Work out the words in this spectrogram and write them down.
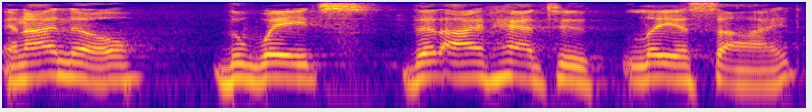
And I know the weights that I've had to lay aside.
